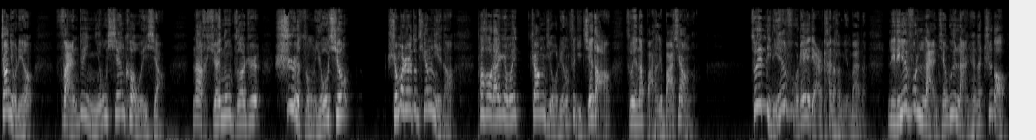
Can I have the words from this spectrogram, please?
张九龄反对牛仙客为相，那玄宗得知事总尤轻，什么事都听你的。他后来认为张九龄自己结党，所以呢把他给扒相了。所以李林甫这一点看得很明白的。李林甫揽权归揽权，他知道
